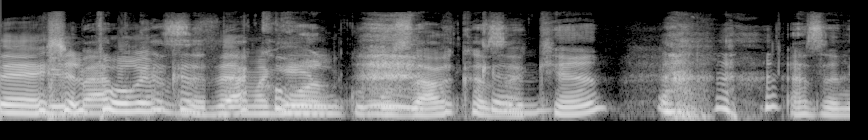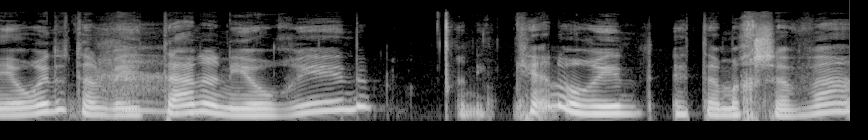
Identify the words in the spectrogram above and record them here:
אה, של פורים כזה, דקורן מגעיל. מוזר כזה, כן. כן. אז אני אוריד אותן, ואיתן אני אוריד, אני כן אוריד את המחשבה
